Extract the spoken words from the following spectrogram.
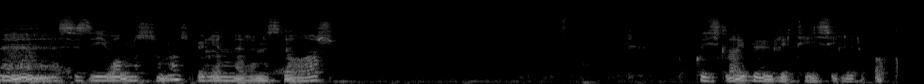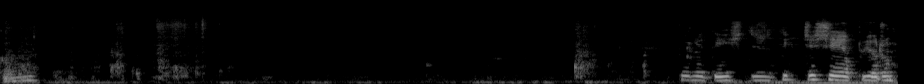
Ee, siz iyi olmuşsunuz. Ölenleriniz de var. Kızlar böyle teyzeleri bakın. Böyle değiştirdikçe şey yapıyorum.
